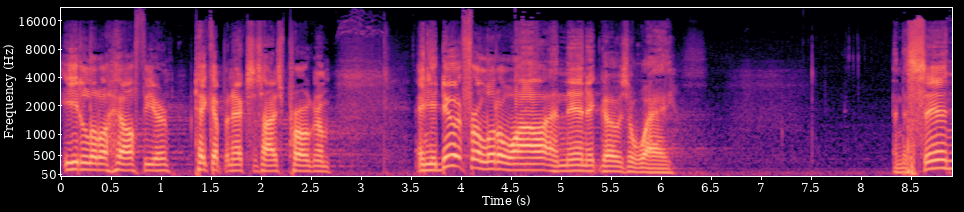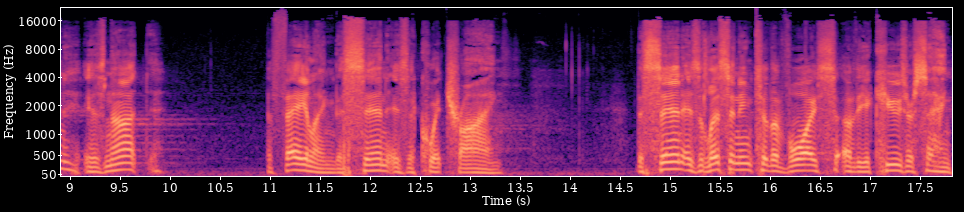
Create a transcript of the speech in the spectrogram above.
eat a little healthier, take up an exercise program? And you do it for a little while and then it goes away. And the sin is not the failing, the sin is the quit trying. The sin is listening to the voice of the accuser saying,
